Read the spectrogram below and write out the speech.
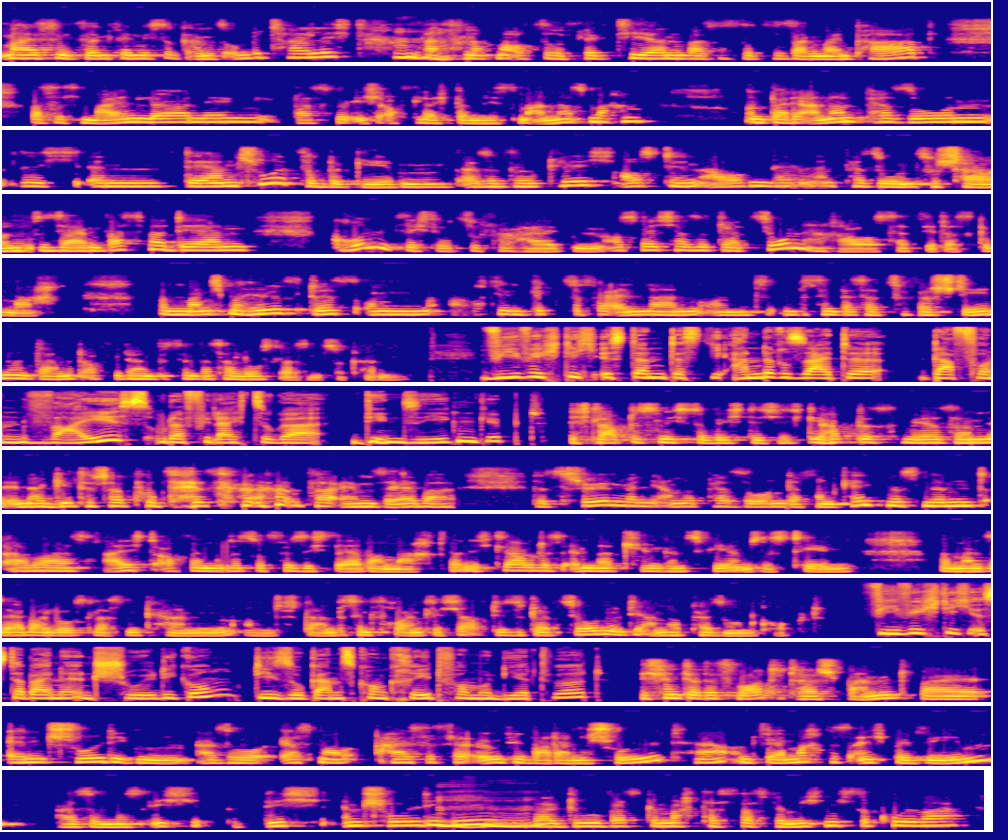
Meistens sind wir nicht so ganz unbeteiligt. Mhm. Also nochmal auch zu reflektieren, was ist sozusagen mein Part, was ist mein Learning, was will ich auch vielleicht beim nächsten Mal anders machen und bei der anderen Person sich in deren Schuhe zu begeben. Also wirklich aus den Augen der anderen Person zu schauen, zu sagen, was war deren Grund, sich so zu verhalten? Aus welcher Situation heraus hat sie das gemacht? Und manchmal hilft es, um auch den Blick zu verändern und ein bisschen besser zu verstehen und damit auch wieder ein bisschen besser loslassen zu können. Wie wichtig ist dann, dass die andere Seite davon weiß oder vielleicht sogar den Segen gibt? Ich glaube, das ist nicht so wichtig. Ich glaube, das ist mehr so ein energetischer Prozess bei einem selber. Das ist schön, wenn die andere Person davon Kenntnis nimmt, aber es reicht auch, wenn man das so für sich selber macht, weil ich glaube, das ändert schon ganz viel im System, wenn man selber loslassen kann und da ein bisschen freundlicher auf die Situation und die andere Person guckt. Wie wichtig ist dabei eine Entschuldigung, die so ganz konkret formuliert wird? Ich finde ja das Wort total spannend, weil entschuldigen, also erstmal heißt es ja irgendwie war da eine Schuld, ja, und wer macht das eigentlich bei wem? Also muss ich dich entschuldigen, mhm. weil du was gemacht hast, was für mich nicht so cool war?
